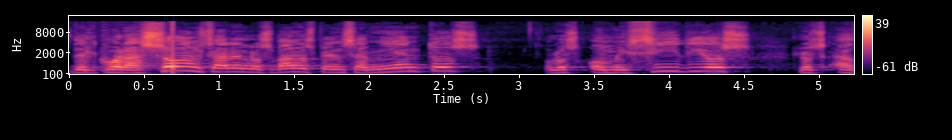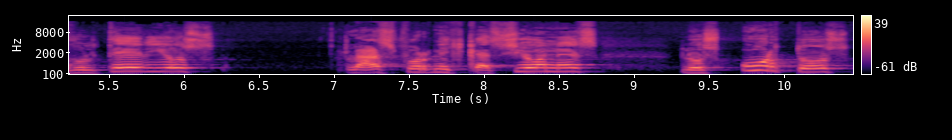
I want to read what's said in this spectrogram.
Del corazón salen los malos pensamientos, los homicidios, los adulterios, las fornicaciones, los hurtos,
